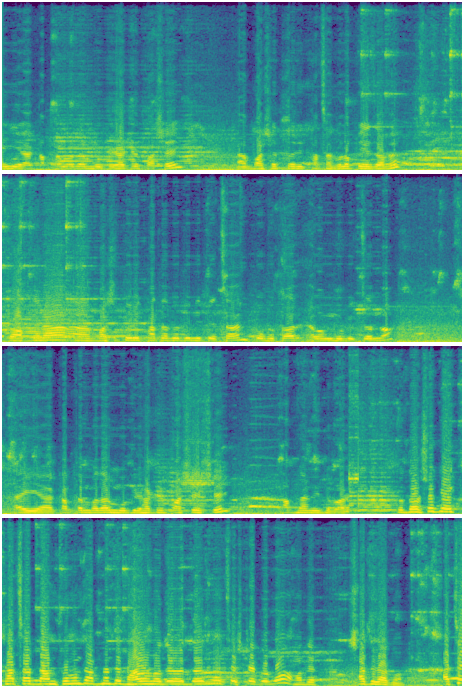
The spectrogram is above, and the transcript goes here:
এই কাপ্তান বাজার হাটের পাশে বাঁশের তৈরি খাঁচাগুলো পেয়ে যাবেন। তো আপনারা বাঁশের তৈরি খাঁচা যদি নিতে চান কবুতর এবং মুরগির জন্য, এই কাপ্তান বাজার মুরগির হাটের পাশে এসে আপনারা নিতে পারেন তো দর্শক, এই খাঁচার দাম সম্বন্ধে আপনাদের ধারণা দেওয়ার জন্য চেষ্টা করব আমাদের সাথে থাকুন। আচ্ছা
